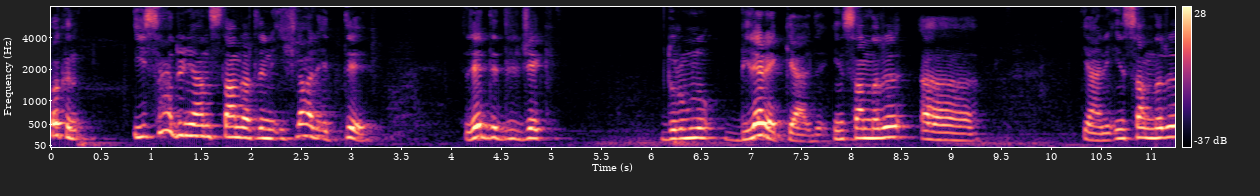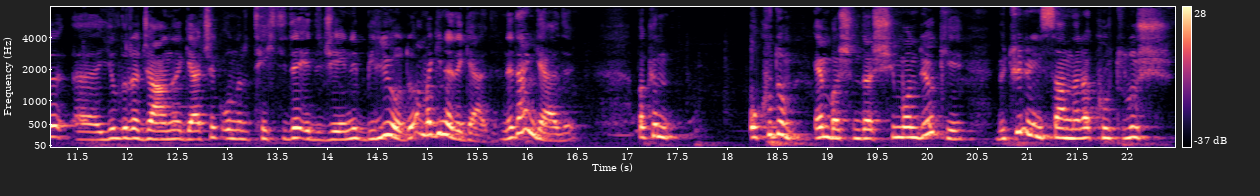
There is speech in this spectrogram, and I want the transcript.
Bakın İsa dünyanın standartlarını ihlal etti. Reddedilecek durumunu bilerek geldi. İnsanları e, yani insanları e, yıldıracağını, gerçek onları tehdide edeceğini biliyordu ama yine de geldi. Neden geldi? Bakın okudum en başında Şimon diyor ki bütün insanlara kurtuluş,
